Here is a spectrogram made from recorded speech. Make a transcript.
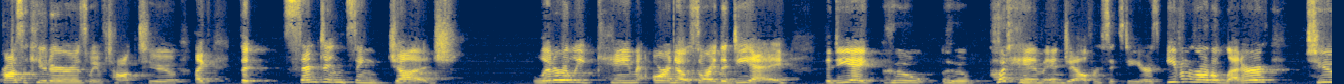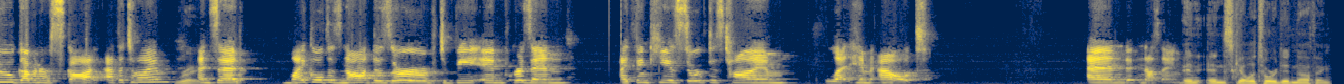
prosecutors we've talked to like the sentencing judge literally came or no sorry the da the da who who put him in jail for 60 years even wrote a letter to governor scott at the time Right. and said Michael does not deserve to be in prison. I think he has served his time. Let him out. And nothing. and and Skeletor did nothing.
